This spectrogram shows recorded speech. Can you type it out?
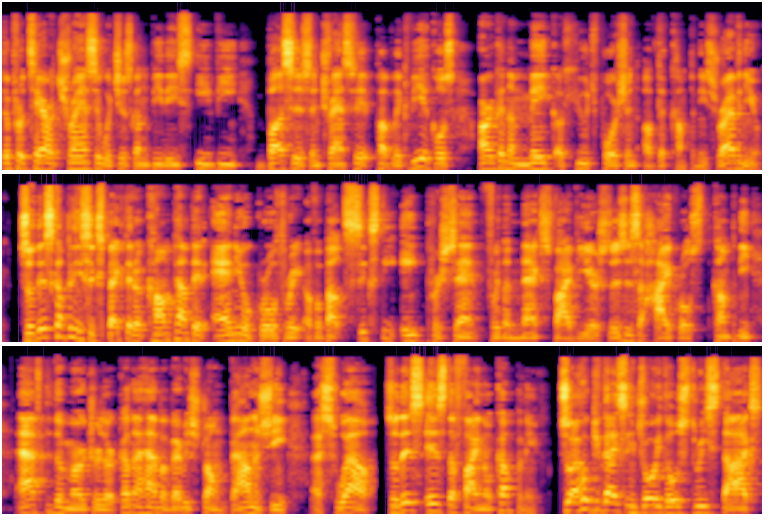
the Proterra Transit, which is going to be these EV buses and transit public vehicles, are going to make a huge portion of the company's revenue. So this company is expected a compounded annual growth rate of about 68% for the next five years. So this is a high growth company. After the merger, they're going to have a very strong balance sheet as well. So this is the final company. So I hope you guys enjoy those three stocks,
